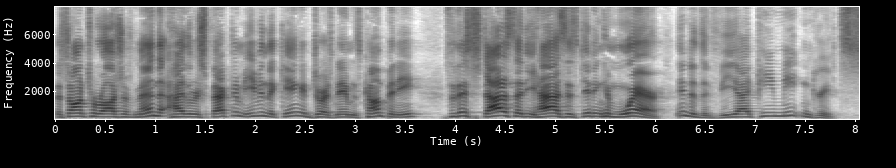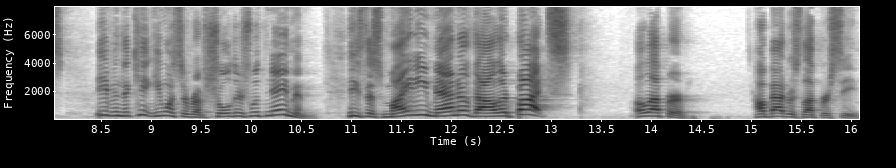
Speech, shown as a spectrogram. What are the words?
this entourage of men that highly respect him. Even the king enjoys Naaman's company. So this status that he has is getting him where? Into the VIP meet and greets. Even the king, he wants to rub shoulders with Naaman. He's this mighty man of valor, but a leper. How bad was leprosy?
